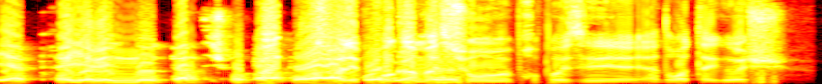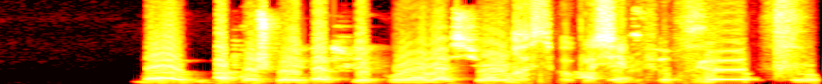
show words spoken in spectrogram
Et après, il y avait une autre partie, je crois, par rapport à sur les programmation. programmations proposées à droite à gauche. Bah, après, je connais pas toutes les programmations. Ouais, c'est pas possible. sûr que on,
